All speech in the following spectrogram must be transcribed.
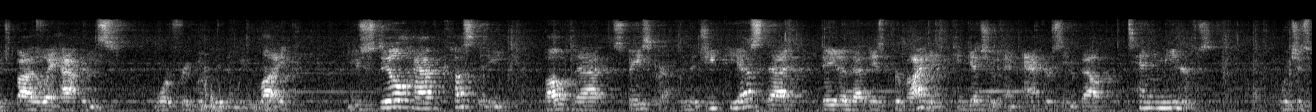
which by the way happens more frequently than we like, you still have custody of that spacecraft. And the GPS that data that is provided can get you an accuracy of about 10 meters, which is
